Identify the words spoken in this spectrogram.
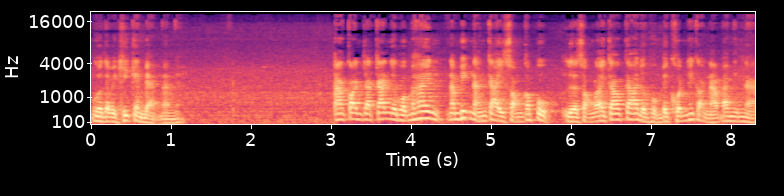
มัวแต่ไปคิดกันแบบนั้นนะอะก่อนจากกันเดี๋ยวผมให้น้ำพริกหนังไก่สองกระปุก เหลือสองร้อยเก้าเก้าเดี๋ยวผมไปค้นให้ก่อนนะแป๊บนึงนะ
